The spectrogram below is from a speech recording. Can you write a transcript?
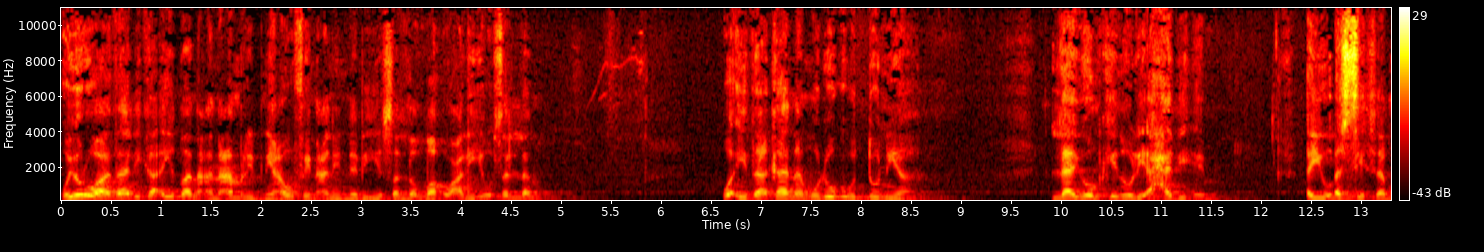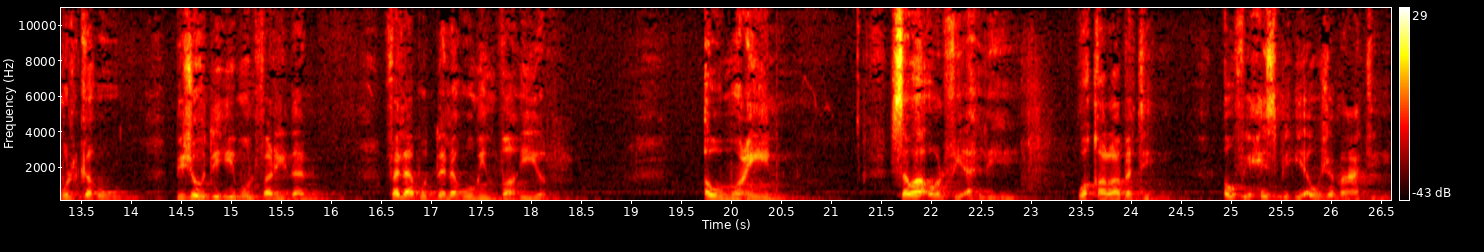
ويروى ذلك أيضاً عن عمرو بن عوف عن النبي صلى الله عليه وسلم وإذا كان ملوك الدنيا لا يمكن لأحدهم أن يؤسس ملكه بجهده منفردا فلا بد له من ظهير أو معين سواء في أهله وقرابته. أو في حزبه أو جماعته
